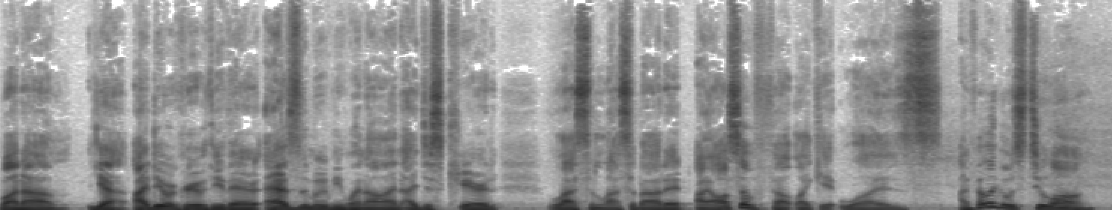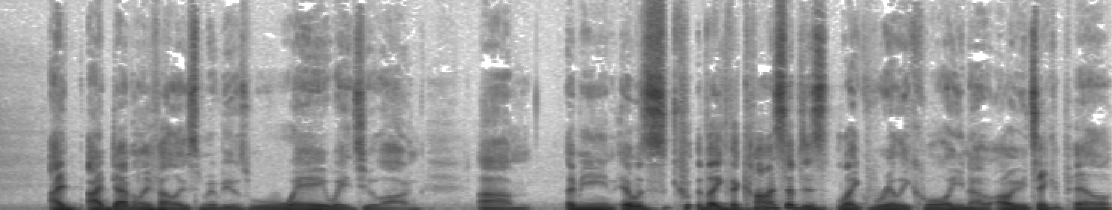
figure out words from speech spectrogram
but um yeah, I do agree with you there. As the movie went on, I just cared less and less about it. I also felt like it was I felt like it was too long. I I definitely felt like this movie was way way too long. Um I mean, it was like the concept is like really cool, you know. Oh, you take a pill,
